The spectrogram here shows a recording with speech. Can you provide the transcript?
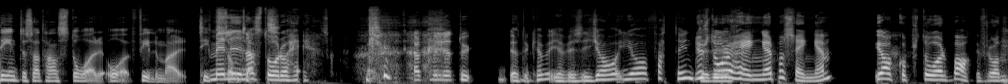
Det är inte så att han står och filmar tips Men om Lina tvätt. står och... hä- jag vill, Du, ja, du, kan, jag, vill- jag, jag fattar inte. du står och hänger på sängen, Jakob står bakifrån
